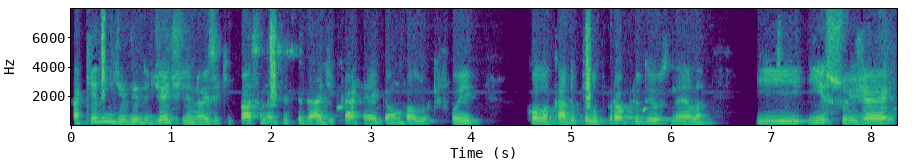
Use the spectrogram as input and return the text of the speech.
aquele indivíduo diante de nós e que passa necessidade carrega um valor que foi colocado pelo próprio Deus nela, e isso já é,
